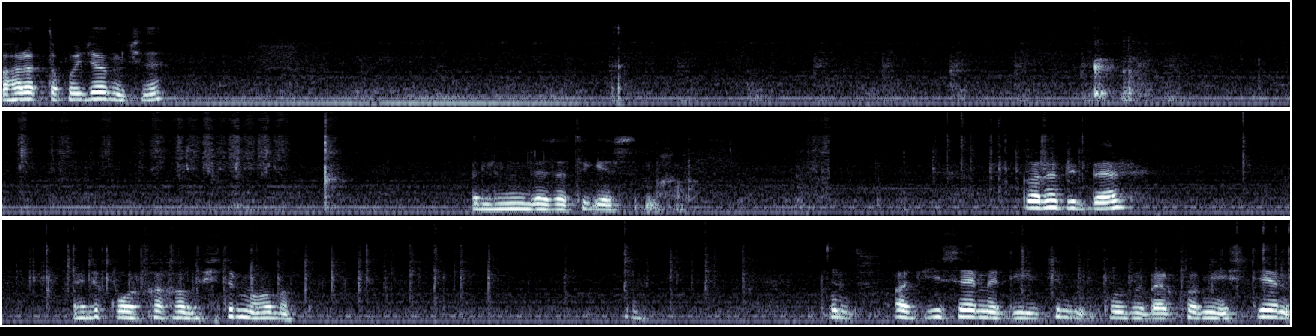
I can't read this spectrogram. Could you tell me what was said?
Baharat da koyacağım içine. Elinin lezzeti geçsin bakalım. Karabiber. Eli korkak alıştırma oğlum. Pul, acıyı sevmediği için pul biber koymayı isteyen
